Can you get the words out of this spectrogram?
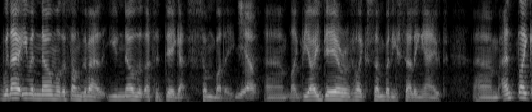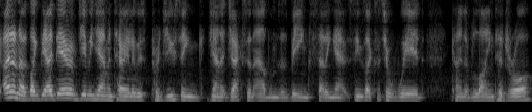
without even knowing what the song's about, you know that that's a dig at somebody. Yeah. Um, like the idea of like somebody selling out. Um, and like I don't know, like the idea of Jimmy Jam and Terry Lewis producing Janet Jackson albums as being selling out seems like such a weird kind of line to draw.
